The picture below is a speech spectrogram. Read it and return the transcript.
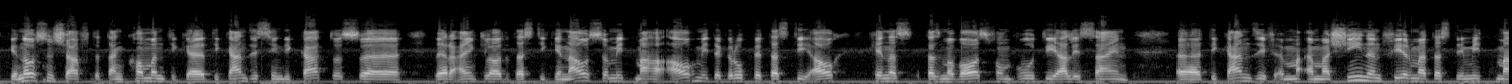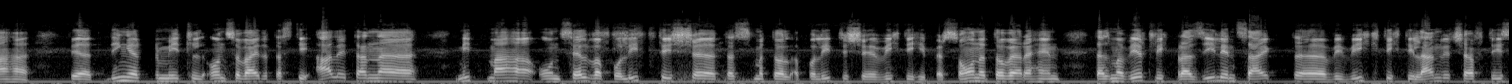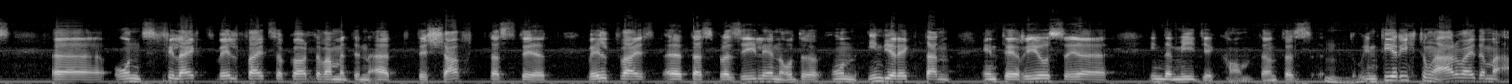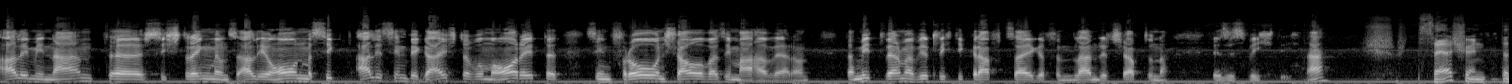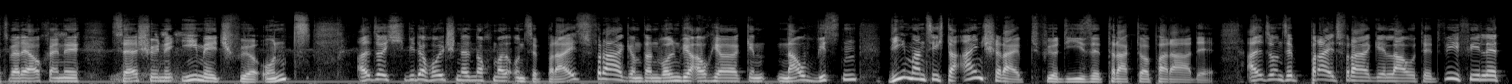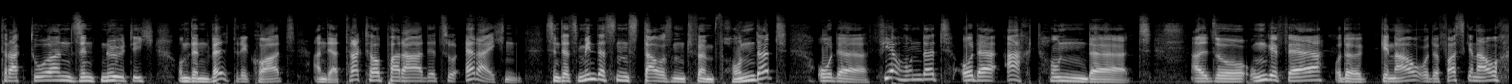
Genossenschaften, dann kommen die, äh, die ganzen Syndikatos, äh, wäre eingeladen, dass die genauso mitmachen, auch mit der Gruppe, dass die auch kennen, dass man weiß, von wo die alle sein. Äh, die ganze äh, Maschinenfirma, dass die mitmachen, der Dingermittel und so weiter, dass die alle dann äh, mitmachen und selber politisch, äh, dass man da politische wichtige Personen da wären, dass man wirklich Brasilien zeigt, äh, wie wichtig die Landwirtschaft ist äh, und vielleicht weltweit sogar, wenn man den, äh, das schafft, dass der weltweit, äh, dass Brasilien oder und indirekt dann Entre Rios äh, in der Medien kommt. Und das, mhm. in die Richtung arbeiten wir alle miteinander, äh, sie strengen uns alle an, man sieht, alle sind begeistert, wo man anredet, sind froh und schauen, was sie machen werden. Und damit werden wir wirklich die Kraft zeigen von Landwirtschaft und das ist wichtig. Ne? Sehr schön. Das wäre auch eine sehr schöne Image für uns. Also ich wiederhole schnell nochmal unsere Preisfrage und dann wollen wir auch ja genau wissen, wie man sich da einschreibt für diese Traktorparade. Also unsere Preisfrage lautet, wie viele Traktoren sind nötig, um den Weltrekord an der Traktorparade zu erreichen? Sind es mindestens 1500 oder 400 oder 800? Also ungefähr oder genau oder fast genau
